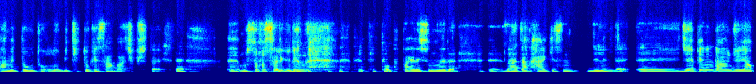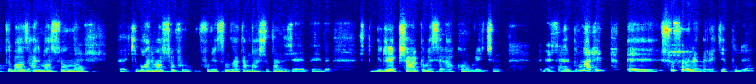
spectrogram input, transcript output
Ahmet Davutoğlu bir TikTok hesabı açmıştı. İşte Mustafa Sarıgül'ün TikTok paylaşımları e, zaten herkesin dilinde. E, CHP'nin daha önce yaptığı bazı animasyonlar e, ki bu animasyon fur furyasını zaten başlatan CHP'ydi. İşte bir rap şarkı mesela kongre için vesaire. Bunlar hep e, şu söylenerek yapılıyor.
